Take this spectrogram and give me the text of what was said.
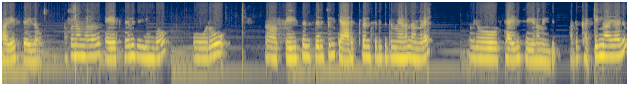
പഴയ സ്റ്റൈലാവും അപ്പൊ നമ്മൾ ഹെയർ സ്റ്റൈൽ ചെയ്യുമ്പോൾ ഓരോ ഫേസ് അനുസരിച്ചും ക്യാരക്ടർ അനുസരിച്ചിട്ടും വേണം നമ്മളെ ഒരു സ്റ്റൈൽ ചെയ്യണമെങ്കിൽ. അത് കട്ടിംഗ് ആയാലും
